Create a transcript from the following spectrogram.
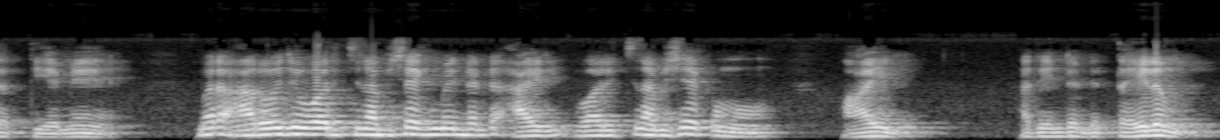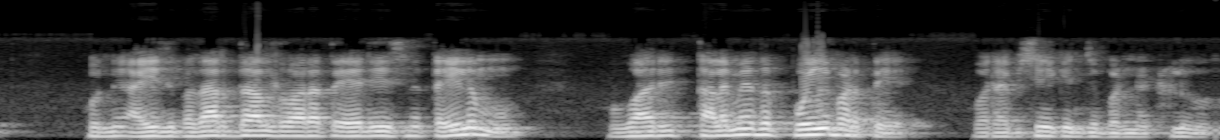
సత్యమే. మరి ఆ రోజు వారు ఇచ్చిన అభిషేకం ఏంటంటే ఆయన వారు ఇచ్చిన అభిషేకము ఆయిల్. అదేంటంటే తైలం. కొన్ని ఐదు పదార్థాల ద్వారా తయారు చేసిన తైలము వారి తల మీద పోయబడితే వారు అభిషేకించబడినట్లు.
